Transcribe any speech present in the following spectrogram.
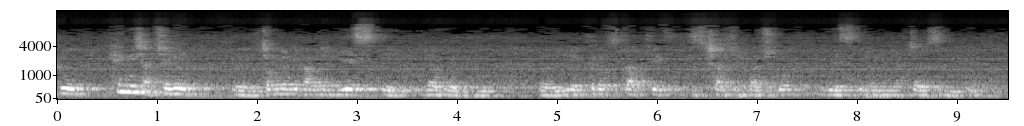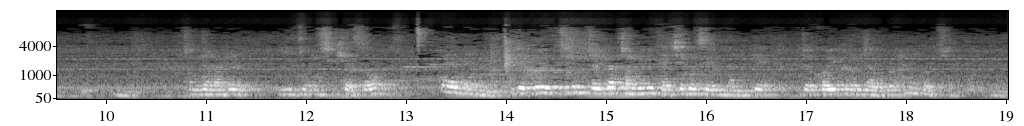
그 행위 자체를 그 정전기 방전 ESD라고 그러거든요. 어, 일렉트로스타틱 디스차지 해가지고 ESD라는 약자를 쓰는데 음, 정전화를 이중시켜서 빼내는 이제 그 지금 저희가 정전기 대책을 세운다는 게 이제 거의 그런 작업을 하는 거죠. 음.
